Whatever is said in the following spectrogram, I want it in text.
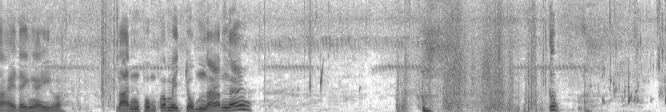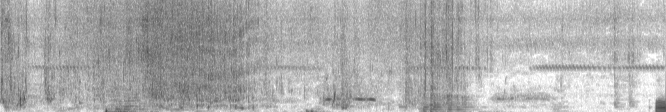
ตายได้ไงวะรันผมก็ไม่จมน้ำนะอึ๊บ โอ้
